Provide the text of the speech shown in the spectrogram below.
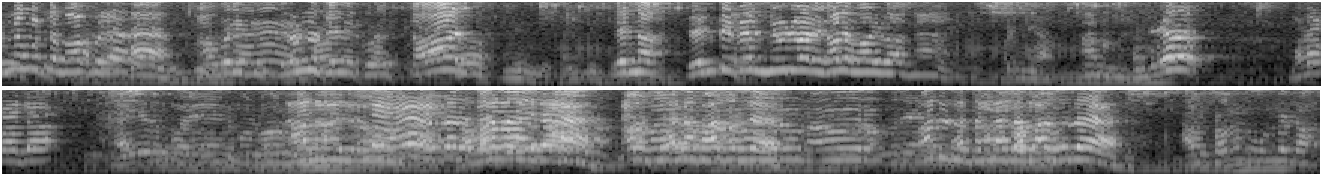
உண்ணப்பட்ட மாப்பிள்ளை. அவருக்கு திருமணம் செய்து கொடுத்தால் என்ன? ரெண்டு பேரும் நீடுவாடு காலம் வாழ்வாங்க. ஆமாங்க மகாராஜா. அவர் சொல்றது உண்மைதான்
